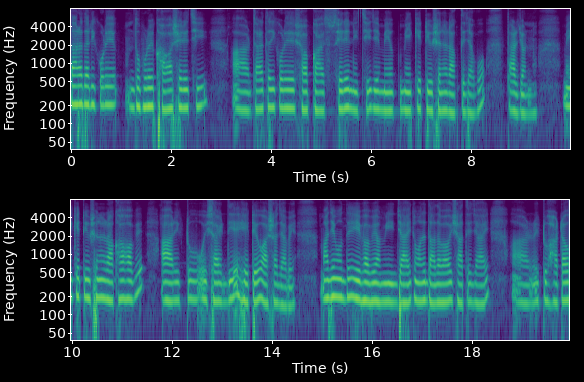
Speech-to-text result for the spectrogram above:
তাড়াতাড়ি করে দুপুরে খাওয়া সেরেছি আর তাড়াতাড়ি করে সব কাজ সেরে নিচ্ছি যে মেয়ে মেয়েকে টিউশনে রাখতে যাব তার জন্য। মেয়েকে টিউশনে রাখা হবে আর একটু ওই সাইড দিয়ে হেঁটেও আসা যাবে। মাঝে মধ্যে এভাবে আমি যাই, তোমাদের দাদা দাদাভাইয়ের সাথে যাই আর একটু হাঁটাও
